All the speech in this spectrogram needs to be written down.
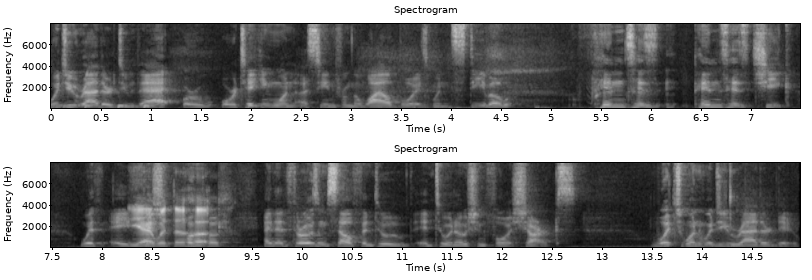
would you rather do that or or taking one a scene from the Wildboyz when Steve-O pins his pins his cheek with a Yeah, fish with the hook. and then throws himself into into an ocean full of sharks. Which one would you rather do?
